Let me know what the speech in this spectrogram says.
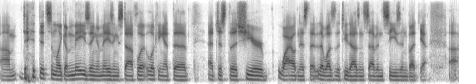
um, did, did some like amazing, amazing stuff. Lo- looking at the at just the sheer wildness that that was the 2007 season. But yeah, uh,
